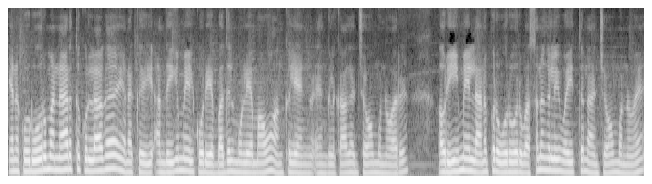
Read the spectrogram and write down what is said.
எனக்கு ஒரு ஒரு மணி நேரத்துக்குள்ளாக எனக்கு அந்த இமெயில் கூடிய பதில் மூலியமாகவும் அங்கிள் எங் எங்களுக்காக ஜெபம் பண்ணுவார். அவர் இமெயிலில் அனுப்புகிற ஒரு ஒரு வசனங்களையும் வைத்து நான் ஜெபம் பண்ணுவேன்.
